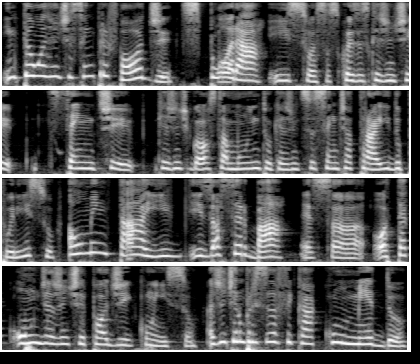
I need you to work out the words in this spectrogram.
Então a gente sempre pode explorar isso, essas coisas que a gente sente que a gente gosta muito, que a gente se sente atraído por isso, aumentar e exacerbar essa. até onde a gente pode ir com isso. A gente não precisa ficar com medo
